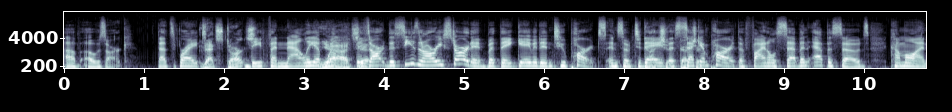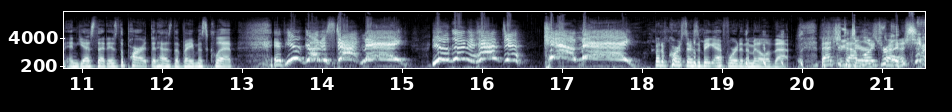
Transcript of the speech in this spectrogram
of Ozark. That's right. That starts? the finale of Yeah, well, this it. the season already started, but they gave it in two parts. And so today, Gotcha, the gotcha. second part, the final seven episodes, come on. And yes, that is the part that has the famous clip. If you're gonna stop me, you're gonna have to kill me. But of course, there's a big F word in the middle of that. That's your tabloid trash.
